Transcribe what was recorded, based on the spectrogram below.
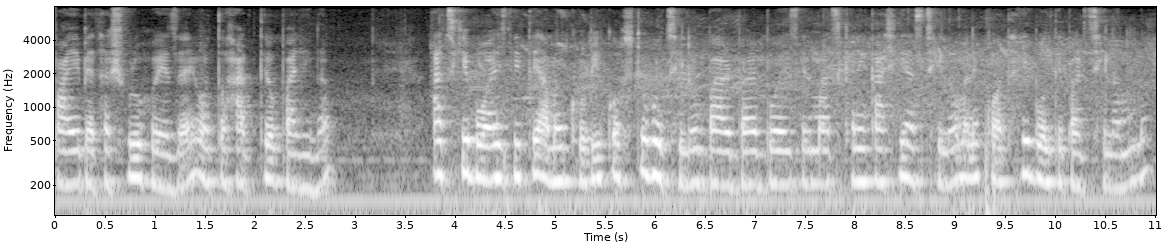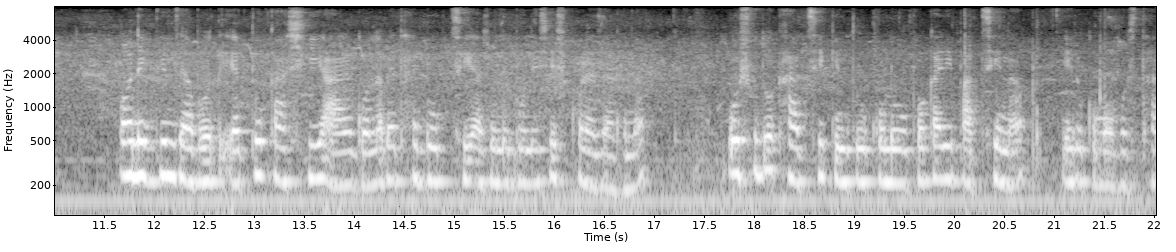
পায়ে ব্যথা শুরু হয়ে যায়, অত হাঁটতেও পারি না। আজকে বয়স দিতে আমার খুবই কষ্ট হচ্ছিল, বারবার বয়সের মাঝখানে কাশি আসছিল মানে কথাই বলতে পারছিলাম না। অনেক দিন যাবৎ এত কাশি আর গলা ব্যথায় ভুগছি, আসলে বলে শেষ করা যাবে না। ওষুধও খাচ্ছি, কিন্তু কোনো উপকারই পাচ্ছি না, এরকম অবস্থা।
